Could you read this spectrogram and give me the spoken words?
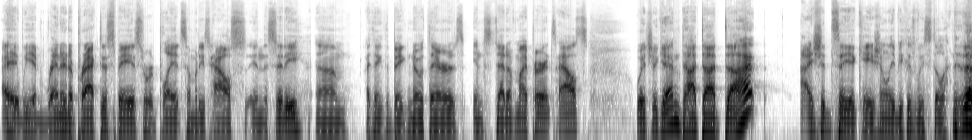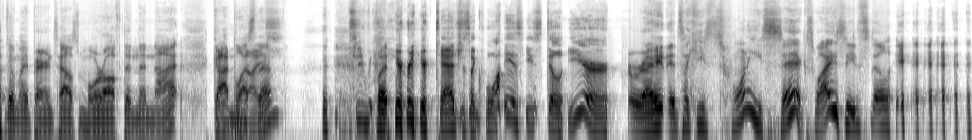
I, we had rented a practice space or would play at somebody's house in the city. Um, I think the big note there is instead of my parents' house, which again, dot, dot, dot, I should say occasionally because we still ended up at my parents' house more often than not. God bless nice. them. but your your dad's just like, why is he still here? Right? It's like he's 26. Why is he still here?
